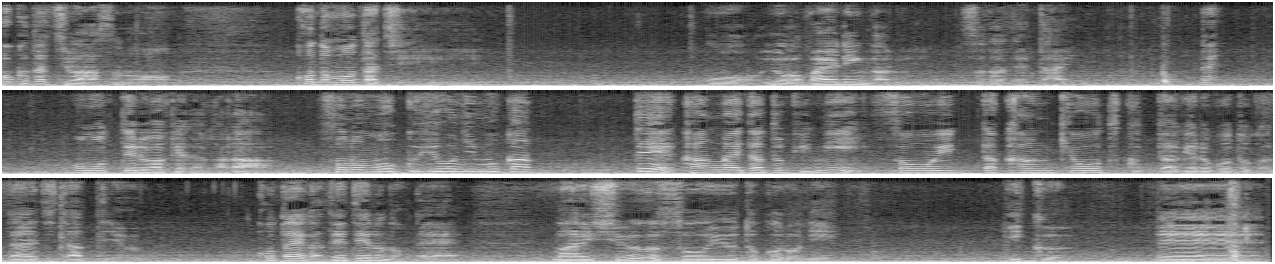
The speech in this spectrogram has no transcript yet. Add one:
僕たちはその、子供たちを、要はバイリンガルに育てたい。ね。思ってるわけだから、その目標に向かって考えた時に、そういった環境を作ってあげることが大事だっていう答えが出てるので、毎週そういうところに行く。で、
